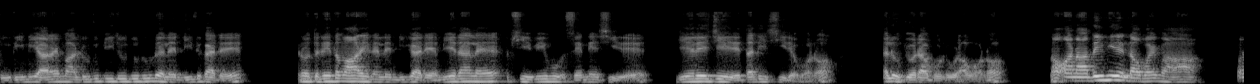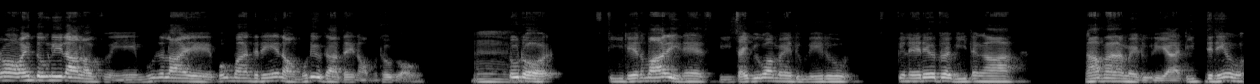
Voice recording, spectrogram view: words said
သူဒီနေရာတိုင်းမှာလူတူပြည်သူလူတူနဲ့လည်းနီးစကတ်တယ်အဲ့တော့တရင်သမားတွေနဲ့လည်းနီးကတ်တယ်အမြဲတမ်းလည်းအဖြေပေးဖို့အစဉ်နဲ့ရှိတယ်ရေးလေးကြီးတယ်တတိရှိတယ်ပေါ့နော်အဲ့လိုပြောတတ်ဖို့လိုတာပေါ့နော်နောက်အာနာသိမ့်ပြီးတဲ့နောက်ပိုင်းမှာ ပထမပိုင်း3လလောက်ဆိုရင်မုဒလာရဲ့ပုံမှန်တရင်တော်မုဒိယတာတရင်တော်မထုတ်တော့ဘူး။ထုတ်တော့ဒီလေသမားတွေနဲ့ဒီစိုက်ပျိုးရမယ့်သူတွေတို့ပြင်လေတွေထွက်ပြီးတငါငါးဖမ်းရမယ့်လူတွေကဒီတရင်ကို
